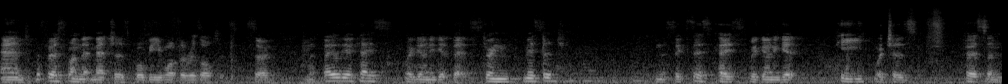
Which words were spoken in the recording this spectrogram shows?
And the first one that matches will be what the result is. So in the failure case, we're going to get that string message. In the success case, we're going to get P, which is person.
